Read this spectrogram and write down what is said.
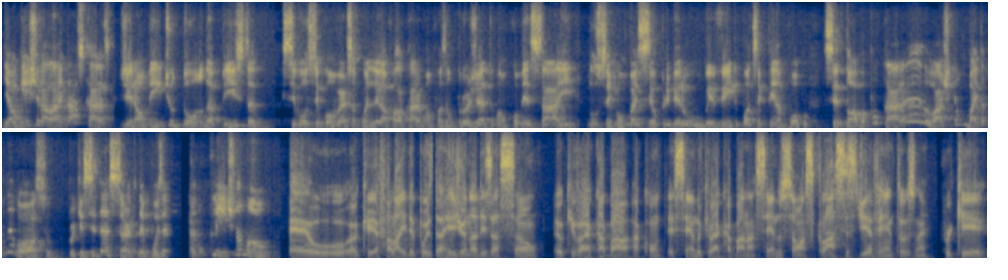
e alguém chegar lá e dar as caras. Geralmente o dono da pista se você conversa com ele legal, fala, cara, vamos fazer um projeto, vamos começar aí. Não sei como vai ser o primeiro evento, pode ser que tenha pouco. Você topa? Pô, cara, eu acho que é um baita do negócio. Porque se der certo, depois é um cliente na mão. É, eu, eu queria falar aí depois da regionalização. É o que vai acabar acontecendo, o que vai acabar nascendo são as classes de eventos, né? Porque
